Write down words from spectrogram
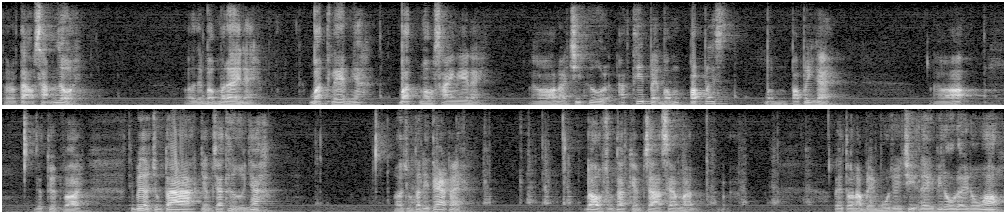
tôi đã tạo sẵn rồi. Và tôi bấm vào đây này. Bật lên nhé. Bật màu xanh đây này. Đó là trigger active phải bấm public bấm public này. Đó rất tuyệt vời. Thì bây giờ chúng ta kiểm tra thử nhé rồi chúng ta đi test này. Đâu chúng ta kiểm tra xem là đây tôi làm demo cho anh chị đây video đây đúng không?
